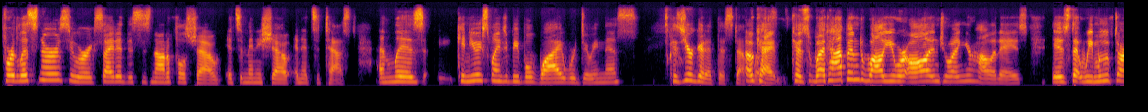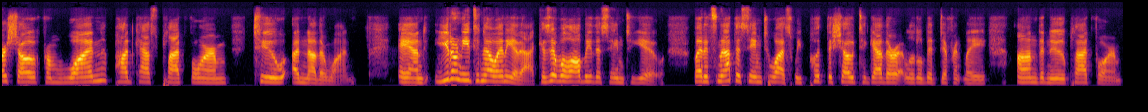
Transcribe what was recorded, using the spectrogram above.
for listeners who are excited, this is not a full show. It's a mini show and it's a test. And Liz, can you explain to people why we're doing this? Because you're good at this stuff. Okay. Because what happened while you were all enjoying your holidays is that we moved our show from one podcast platform to another one. And you don't need to know any of that because it will all be the same to you. But it's not the same to us. We put the show together a little bit differently on the new platform.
